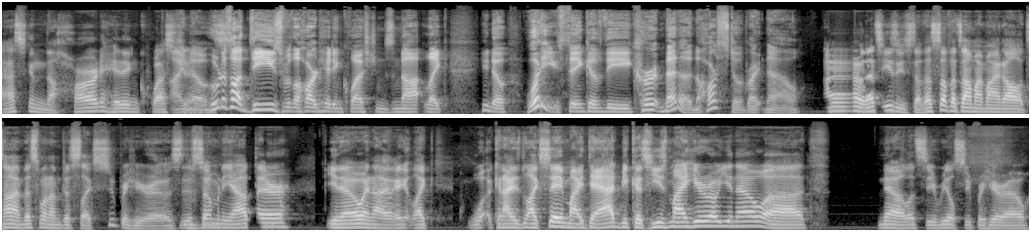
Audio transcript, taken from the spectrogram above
asking the hard-hitting questions I know. Who'd have thought these were the hard hitting questions, not like, you know, what do you think of the current meta in the Hearthstone right now? I don't know. That's easy stuff. That's stuff that's on my mind all the time. This one, I'm just like superheroes. There's so Mhm. many out there, you know. And I like, what can I like say my dad because he's my hero? You know. Uh, no, let's see, real superhero.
